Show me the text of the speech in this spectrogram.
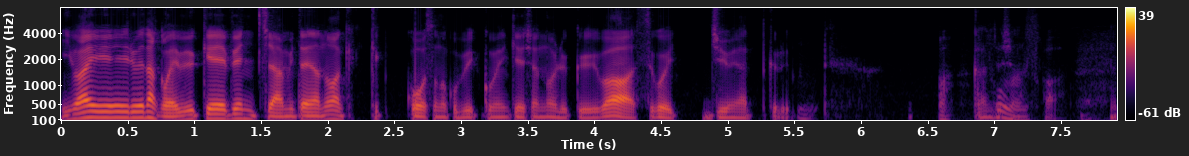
いわゆるなんかウェブ系ベンチャーみたいなのはけ結構そのコミュコミュニケーション能力はすごい重要になってくる。あ感じしますそうなんですか。う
